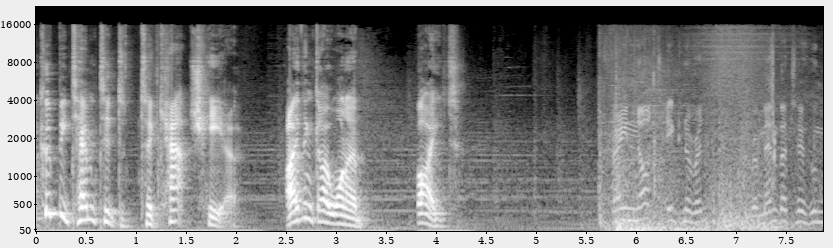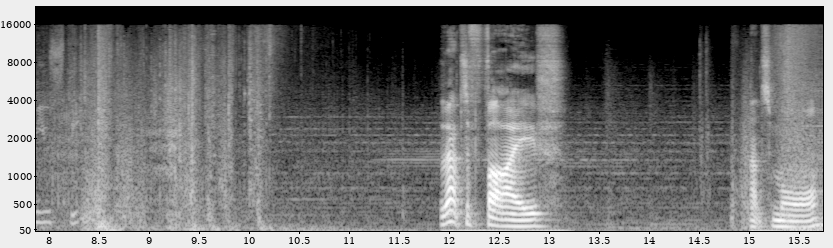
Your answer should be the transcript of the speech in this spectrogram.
could be tempted to, to catch here. I think I want to bite. Not ignorant. Remember to whom you speak. So that's a five. That's more.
